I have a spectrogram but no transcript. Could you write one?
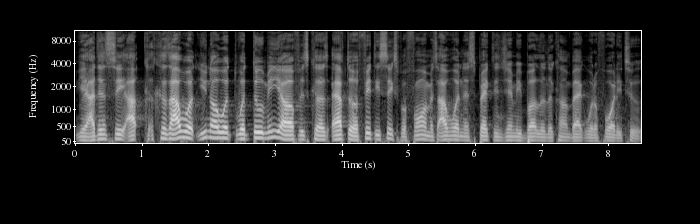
Yeah, I didn't see I because I would you know what what threw me off is because after a 56 performance, I wasn't expecting Jimmy Butler to come back with a 42.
